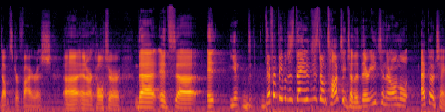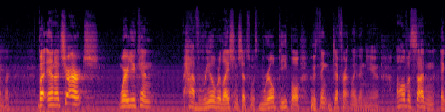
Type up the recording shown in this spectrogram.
dumpster fire-ish uh, in our culture, that it's uh, it, you, d- different people just they just don't talk to each other. They're each in their own little echo chamber. But in a church where you can have real relationships with real people who think differently than you, all of a sudden it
